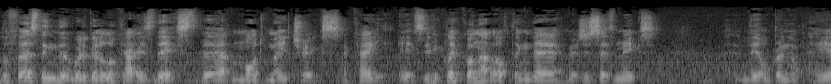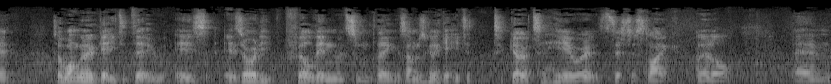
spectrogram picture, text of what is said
The first thing that we're going to look at is this the mod matrix. Okay. It's if you click on that little thing there where it just says mix it'll bring up here so what I'm going to get you to do is, it's already filled in with some things. I'm just going to get you to, to go to here where it's just, just like a little um,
